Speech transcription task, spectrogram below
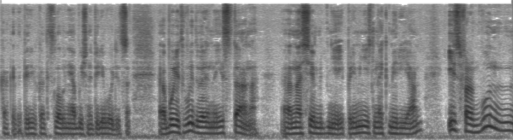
как это, как это слово необычно переводится, будет выдворено из стана на 7 дней, применительно к Мирьям, из фарбун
